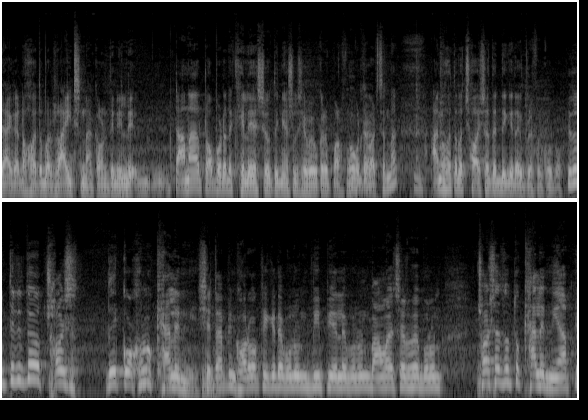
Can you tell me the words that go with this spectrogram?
জায়গাটা হয়তো বা রাইট না কারণ তিনি টানা টপ অর্ডারে খেলে এসেও তিনি আসলে সেভাবে করে পারফর্ম করতে পারছেন না। আমি হয়তো বা ছয় সাতের দিকে তাকে প্রেফার করব। কিন্তু তিনি তো ছয় কখনো খেলেননি। সেটা আপনি ঘরোয়া ক্রিকেটে বলুন বিপিএলে বলুন বাংলাদেশের হয়ে বলুন ছয় সাথে তো খেলেননি। আপনি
